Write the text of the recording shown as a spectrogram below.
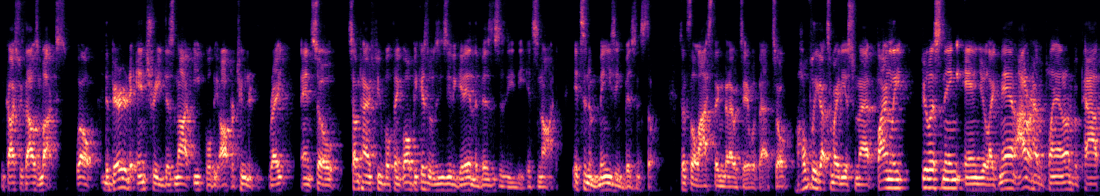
and costs you a thousand bucks. Well, the barrier to entry does not equal the opportunity, right? And so sometimes people think, well, because it was easy to get in, the business is easy. It's not. It's an amazing business though. So that's the last thing that I would say about that. So hopefully you got some ideas from that. Finally, if you're listening and you're like, man, I don't have a plan, I don't have a path,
